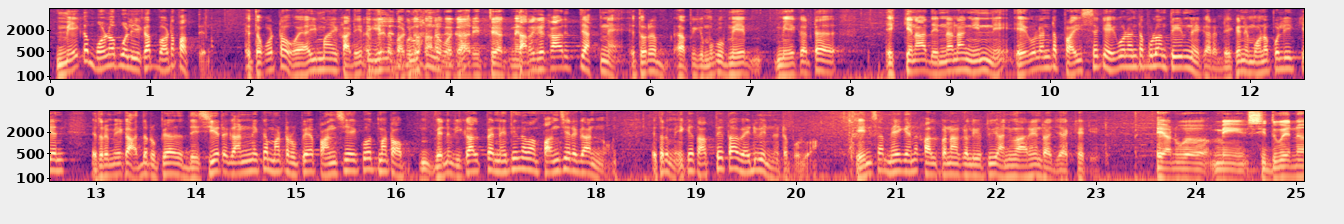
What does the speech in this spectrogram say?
මේක මොනපොලි එකක් බට පත්වෙනවා. එතකොට ඔයයිමයි කඩට කියල බඩු කාරිත්වයක් තරගකාරිත්වයක් නෑ. එතොර අපිමක මේකට එක්කෙන දෙන්න ඉන්න. ඒගලන්ට ප්‍රයිසක ඒගලන්ට පුලන් තීරණය කරට එකන මොනපොලි කියෙන් එතර මේ අද රුපය දෙසියට ගන්න එක මට රුපය පන්සියකොත් මට වෙන විකල්ප නැතිනම පන්සිර ගන්න එතර මේක තත්වතා වැඩිවෙන්නට පුළුවන්. ඒනිසා මේ ගැන කල්පනා කළ යුතු අනිවාරයෙන් රජයක් හැටියට. එ අනුව මේ සිදුවෙන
